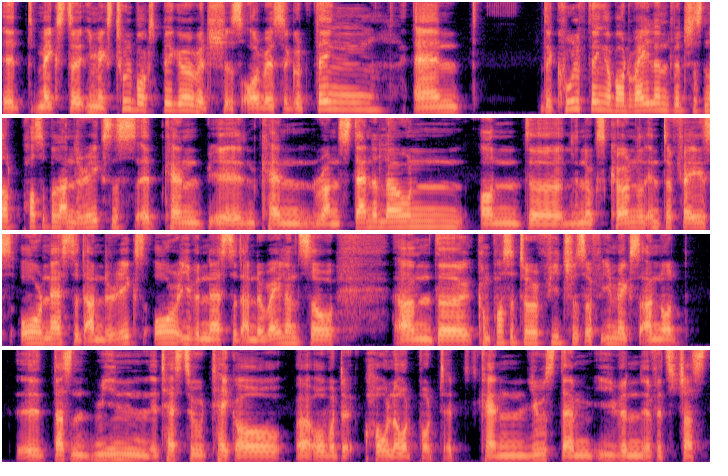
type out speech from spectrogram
it makes the Emacs toolbox bigger, which is always a good thing. And the cool thing about Wayland, which is not possible under X, is it can it can run standalone on the Linux kernel interface, or nested under X, or even nested under Wayland. So um, the compositor features of Emacs are not. It doesn't mean it has to take all, uh, over the whole output. It can use them even if it's just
